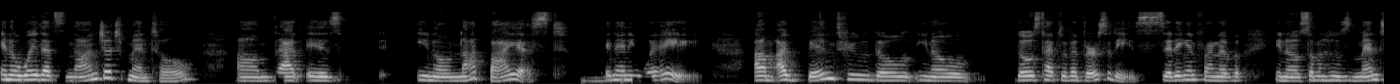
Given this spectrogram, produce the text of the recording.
in a way that's non-judgmental, um, that is, you know, not biased mm-hmm. in any way. Um, I've been through those, you know, those types of adversities, sitting in front of, you know, someone who's meant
